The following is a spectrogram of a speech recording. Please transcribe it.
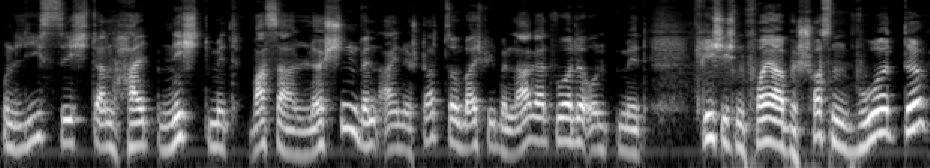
und ließ sich dann halt nicht mit Wasser löschen, wenn eine Stadt zum Beispiel belagert wurde und mit griechischem Feuer beschossen wurde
